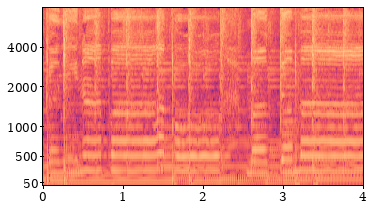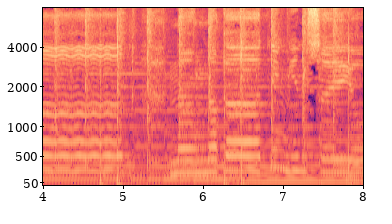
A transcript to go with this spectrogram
kanina pa ako magdamag Nang nakatingin sa'yo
